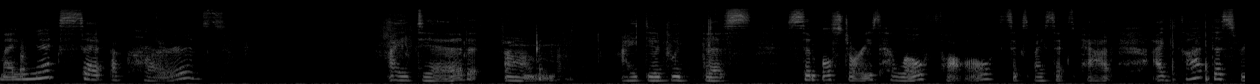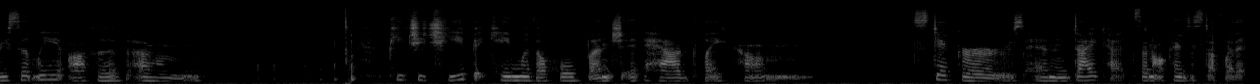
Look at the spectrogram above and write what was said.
My next set of cards I did, um, I did with this Simple Stories Hello Fall 6x6 pad. I got this recently off of um, Peachy Cheap. It came with a whole bunch. It had like um, stickers and die cuts and all kinds of stuff with it.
